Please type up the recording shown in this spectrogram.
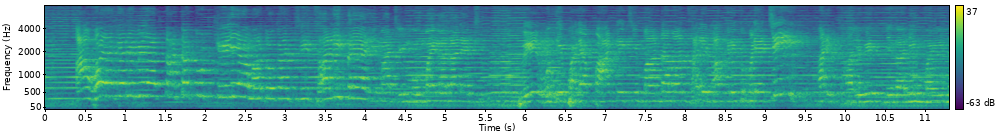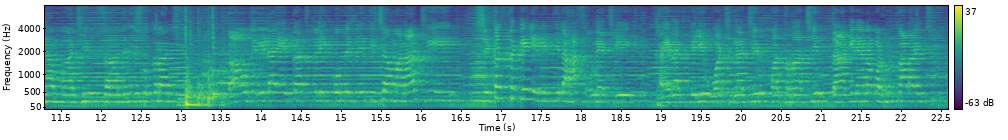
दोघांची आहो या गरिबीनं ताटातूट केली आम्हा दोघांची. झाली तयारी माझी मुंबईला जाण्याची. वेळ होती भल्या पहाटेची. बांधाबांध झाली भाकरी तुकड्याची. आणि खालवीत निघाली महिना माझी चांदणी शुक्राची. गाव गेलेला येताच कळी कोमेजली तिच्या मनाची. शिकस्त केली मी तिला हसवण्याची. खैरात केली वचनाची पत्राची दागिन्यानं म्हणून काढायची.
